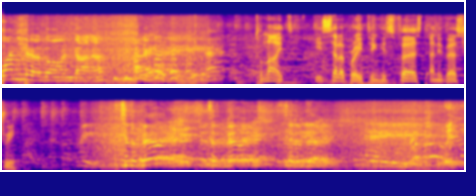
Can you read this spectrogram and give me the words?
one year ago in Ghana. Right? Tonight, he's celebrating his first anniversary. to the village, to the village, to the village. When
